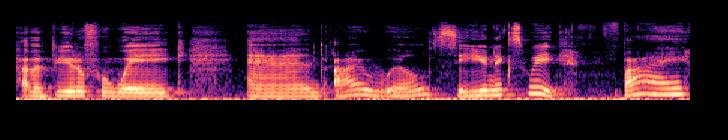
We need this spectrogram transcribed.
Have a beautiful week, and I will see you next week. Bye.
